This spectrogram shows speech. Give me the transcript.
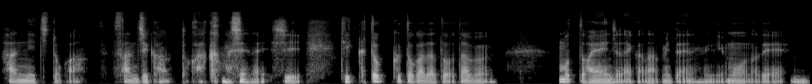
半日とか3時間とかかもしれないし、TikTok とかだと多分もっと早いんじゃないかなみたいなふうに思うので、うん。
